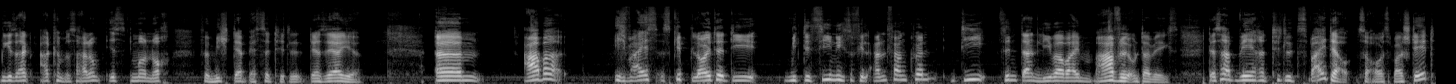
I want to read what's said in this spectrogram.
wie gesagt, Arkham Asylum ist immer noch für mich der beste Titel der Serie. Ähm, aber ich weiß, es gibt Leute, die mit DC nicht so viel anfangen können, die sind dann lieber bei Marvel unterwegs. Deshalb wäre Titel 2, der zur Auswahl steht,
